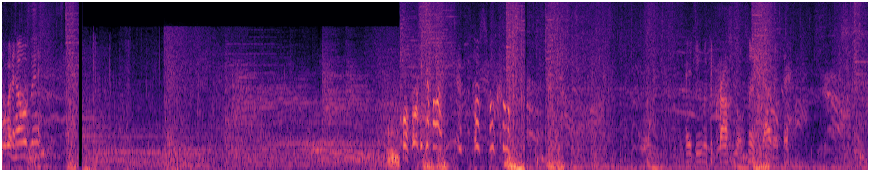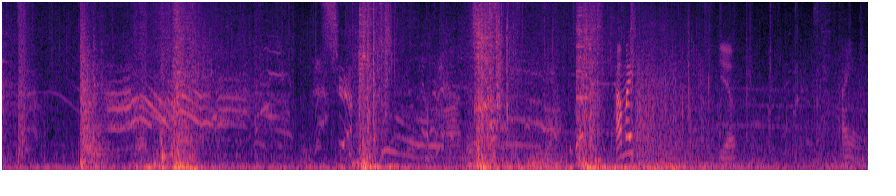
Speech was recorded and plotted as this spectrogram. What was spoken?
Someone help me! Oh my god! That's so cool! Hey dude with the crossbow, there's a guy right there. How am I? Yep. I am.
